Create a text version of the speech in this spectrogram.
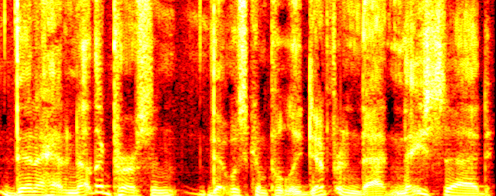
then I had another person that was completely different than that, and they said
